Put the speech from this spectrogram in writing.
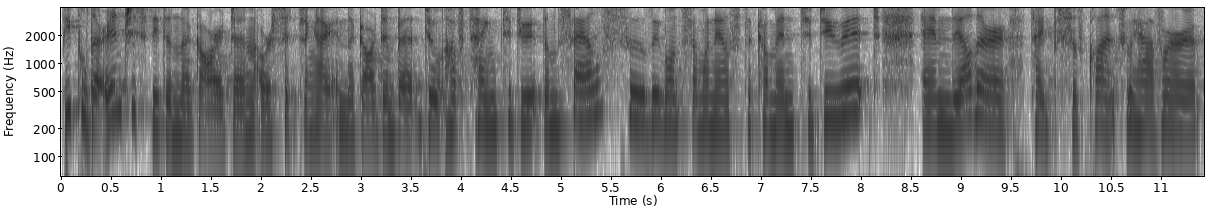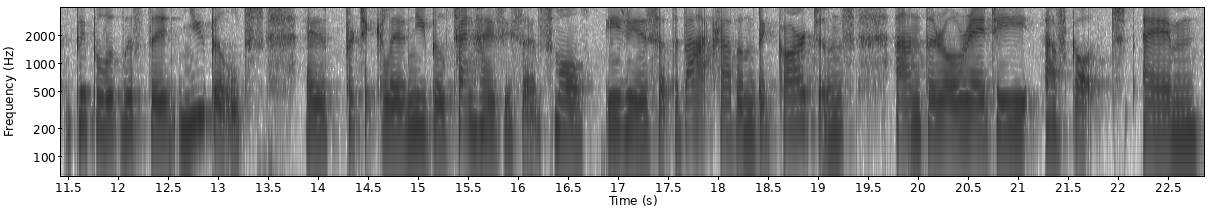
people that are interested in their garden or sitting out in the garden but don't have time to do it themselves so they want someone else to come in to do it. And um, the other types of clients we have are people with the new builds uh, particularly new build townhouses that have small areas at the back rather than big gardens and they're already have got um,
